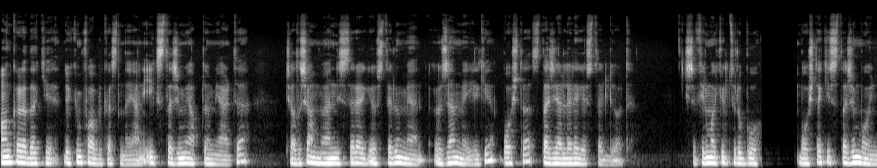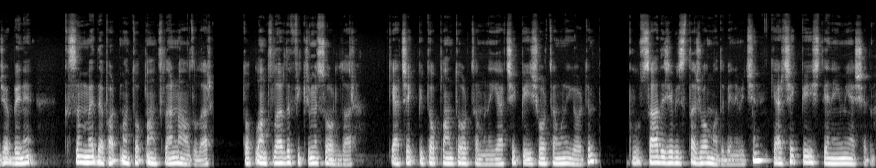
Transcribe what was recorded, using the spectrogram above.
Ankara'daki döküm fabrikasında yani ilk stajımı yaptığım yerde çalışan mühendislere gösterilmeyen özen ve ilgi boşta stajyerlere gösteriliyordu. İşte firma kültürü bu. Boştaki stajım boyunca beni kısım ve departman toplantılarına aldılar. Toplantılarda fikrimi sordular. Gerçek bir toplantı ortamını, gerçek bir iş ortamını gördüm. Bu sadece bir staj olmadı benim için. Gerçek bir iş deneyimi yaşadım.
